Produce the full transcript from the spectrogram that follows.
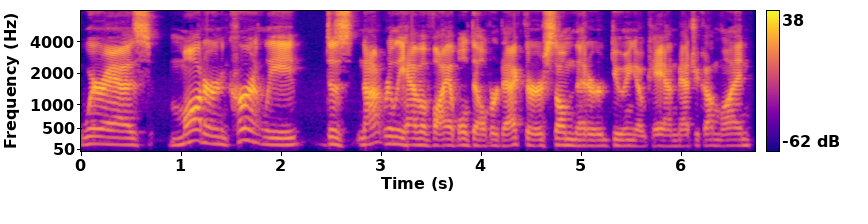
Whereas modern currently does not really have a viable Delver deck. There are some that are doing okay on Magic Online.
